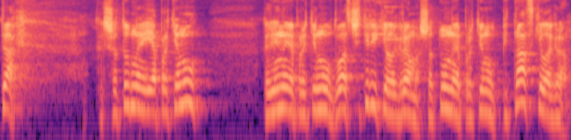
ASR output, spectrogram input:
Так, шатунные я протянул. Коренные я протянул 24 килограмма. Шатунные я протянул 15 килограмм.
